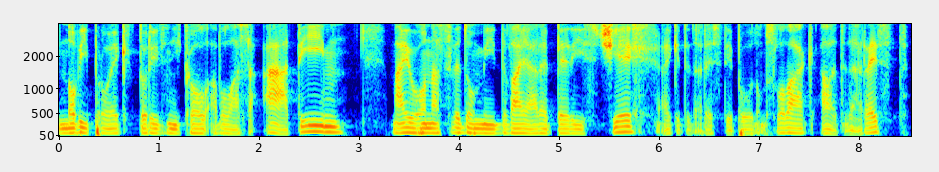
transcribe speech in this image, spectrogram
nový projekt, ktorý vznikol a volá sa A-Team. Majú ho na svedomí dvaja repery z Čiech, aj keď teda Rest je pôvodom Slovák, ale teda Rest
